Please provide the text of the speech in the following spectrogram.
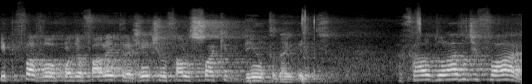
E por favor, quando eu falo entre a gente, eu não falo só aqui dentro da igreja. Eu falo do lado de fora.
